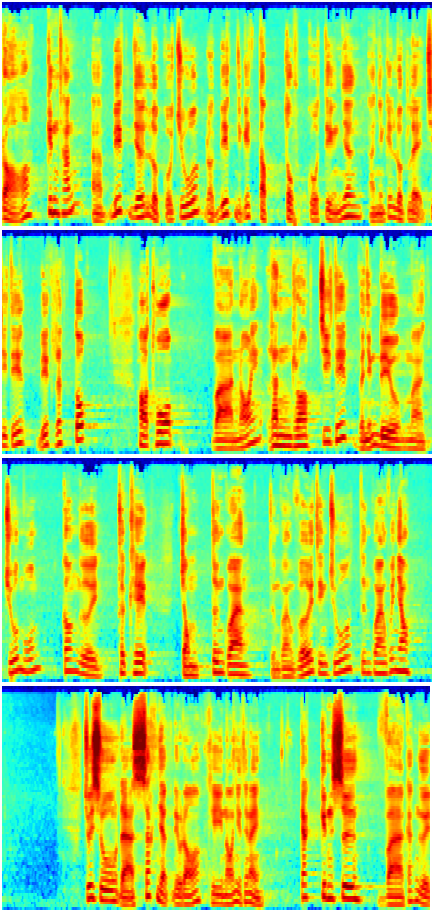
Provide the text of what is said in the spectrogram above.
rõ kinh thánh à, biết giới luật của Chúa rồi biết những cái tập tục của tiền nhân à, những cái luật lệ chi tiết biết rất tốt. Họ thuộc và nói rành rọt chi tiết về những điều mà Chúa muốn con người thực hiện trong tương quan tương quan với Thiên Chúa tương quan với nhau. Chúa Giêsu đã xác nhận điều đó khi nói như thế này. Các kinh sư và các người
